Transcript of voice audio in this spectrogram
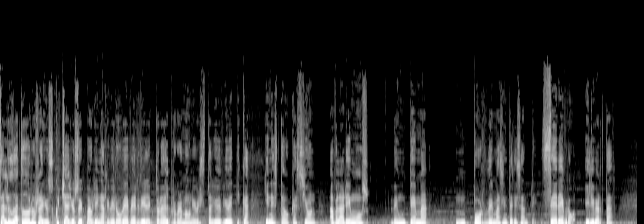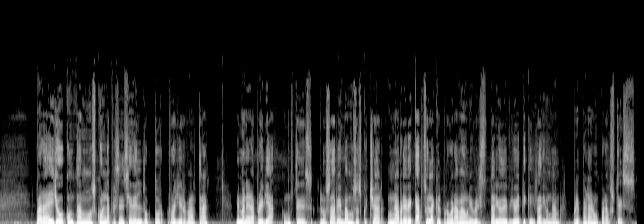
Saludo a todos los radioescuchas, yo soy Paulina Rivero Weber, directora del Programa Universitario de Bioética, y en esta ocasión hablaremos de un tema Mm, por demás interesante, cerebro y libertad. Para ello contamos con la presencia del doctor Roger Bartra. De manera previa, como ustedes lo saben, vamos a escuchar una breve cápsula que el Programa Universitario de Bioética y Radio UNAM prepararon para ustedes.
